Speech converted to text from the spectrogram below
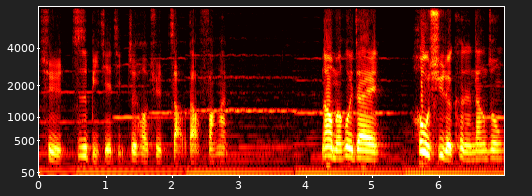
去知彼解己，最后去找到方案。那我们会在。后续的课程当中，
